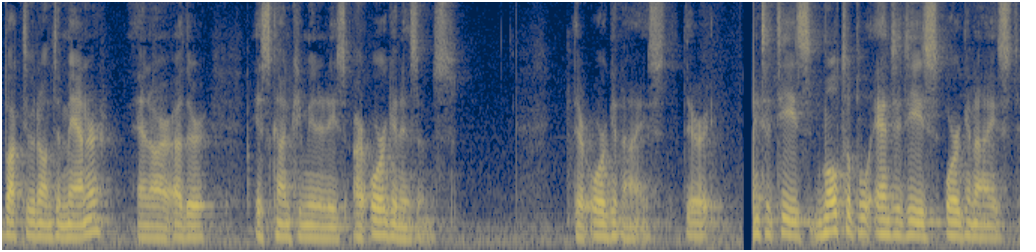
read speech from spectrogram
Bhaktivedanta Manor and our other ISKCON communities are organisms. They're organized. They're entities, multiple entities organized,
